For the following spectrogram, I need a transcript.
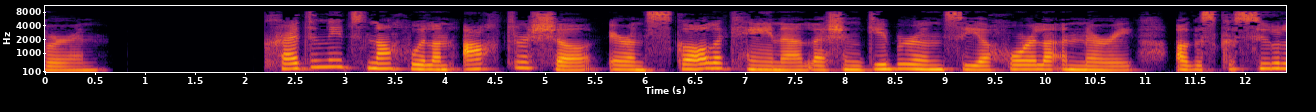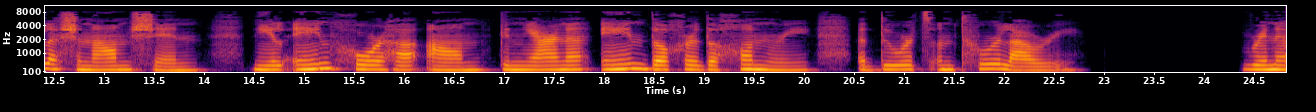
bhfoireann. Creidimid nach bhfuil an achtar seo ar an scála céanna leis an gcibreansaí a tharla anuraidh agus cosúil leis an am sin, níl aon chomhartha ann go ndearnadh aon dochar de shonraí a dúirt an turlabhraí. Rinne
